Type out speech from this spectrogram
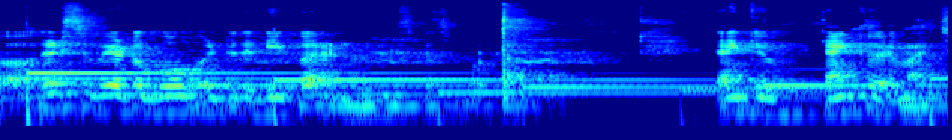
uh, that's where to go into the deeper and discuss about that thank you. Thank you very much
